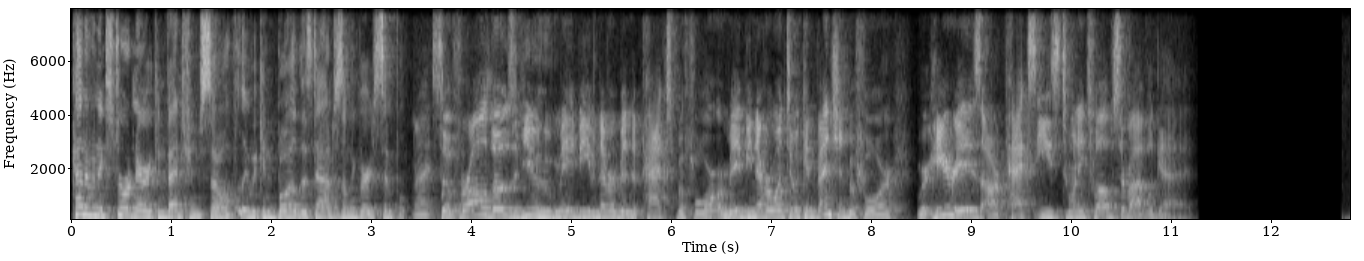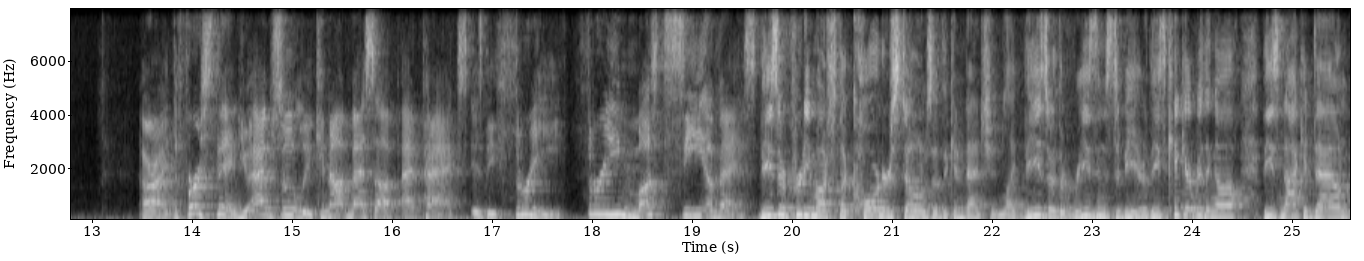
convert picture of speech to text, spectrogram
kind of an extraordinary convention, so hopefully we can boil this down to something very simple. All right, so for all those of you who maybe have never been to PAX before, or maybe never went to a convention before, we're, here is our PAX East 2012 Survival Guide. All right, the first thing you absolutely cannot mess up at PAX is the three three must see events. These are pretty much the cornerstones of the convention. Like, these are the reasons to be here. These kick everything off, these knock it down.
